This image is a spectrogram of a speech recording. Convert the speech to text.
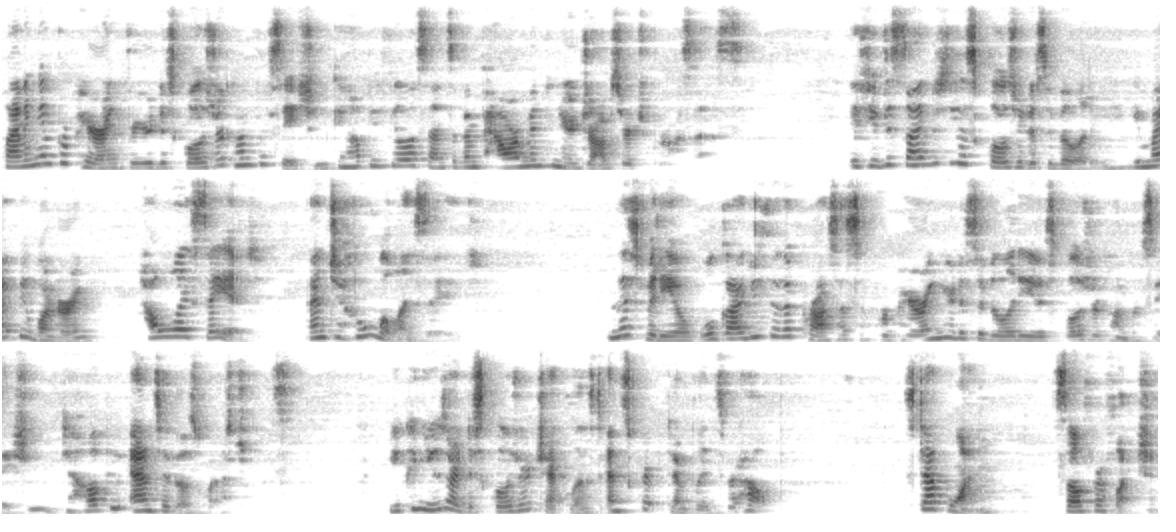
Planning and preparing for your disclosure conversation can help you feel a sense of empowerment in your job search process. If you've decided to disclose your disability, you might be wondering, how will I say it? And to whom will I say it? In this video, we'll guide you through the process of preparing your disability disclosure conversation to help you answer those questions. You can use our disclosure checklist and script templates for help. Step 1. Self-reflection.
